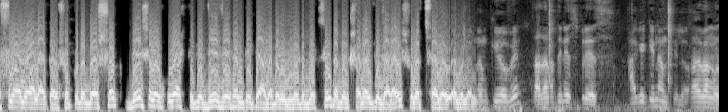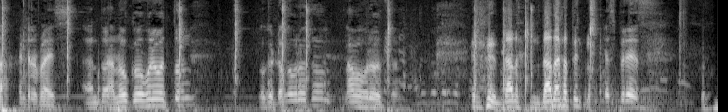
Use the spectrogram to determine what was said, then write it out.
আসসালামু আলাইকুম। সুপ্রিয় দর্শক দেশ এবং কুয়াশ থেকে যে যেখান থেকে আমাদের ভিডিওটি দেখছেন তাদের সবাইকে জানাই শুভেচ্ছা এবং অভিনন্দন। নাম কি হবে? দাদা নাতিন এক্সপ্রেস। আগে কি নাম ছিল? ছয় বাংলা। এন্টারপ্রাইজ এখন নৌকো পরিবর্তন। ওকে ডঙ্গা পরিবর্তন নাম পরিবর্তন। দাদা এক্সপ্রেস।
